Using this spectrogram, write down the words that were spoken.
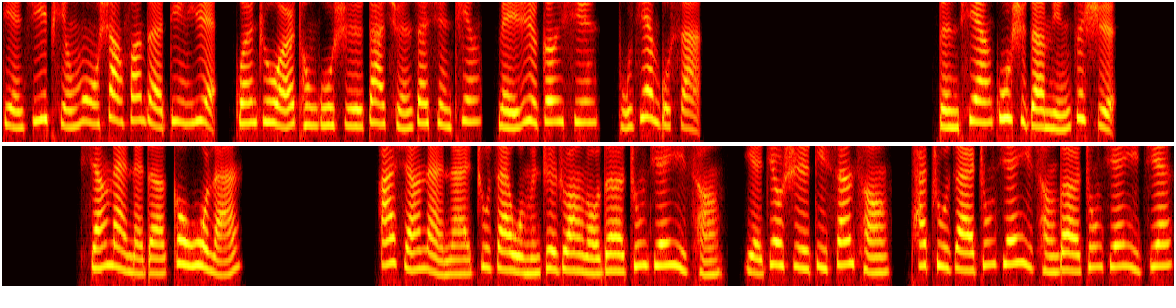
点击屏幕上方的订阅，关注儿童故事大全在线听，每日更新，不见不散。本片故事的名字是《想奶奶的购物篮》。阿祥奶奶住在我们这幢楼的中间一层，也就是第三层。她住在中间一层的中间一间，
